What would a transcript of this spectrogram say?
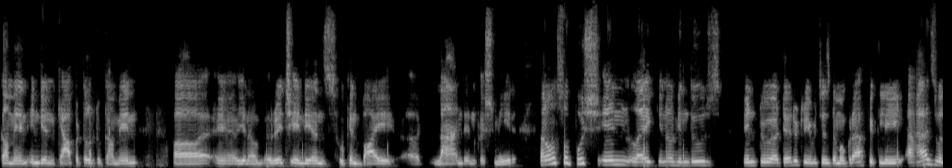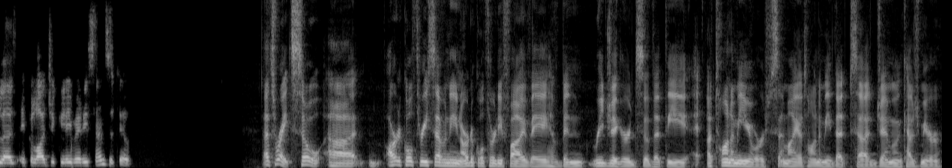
come in, Indian capital to come in, uh, eh, you know, rich Indians who can buy uh, land in Kashmir, and also push in like you know Hindus into a territory which is demographically as well as ecologically very sensitive. That's right. So, uh, Article 370 and Article 35A have been rejiggered so that the autonomy or semi autonomy that uh, Jammu and Kashmir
